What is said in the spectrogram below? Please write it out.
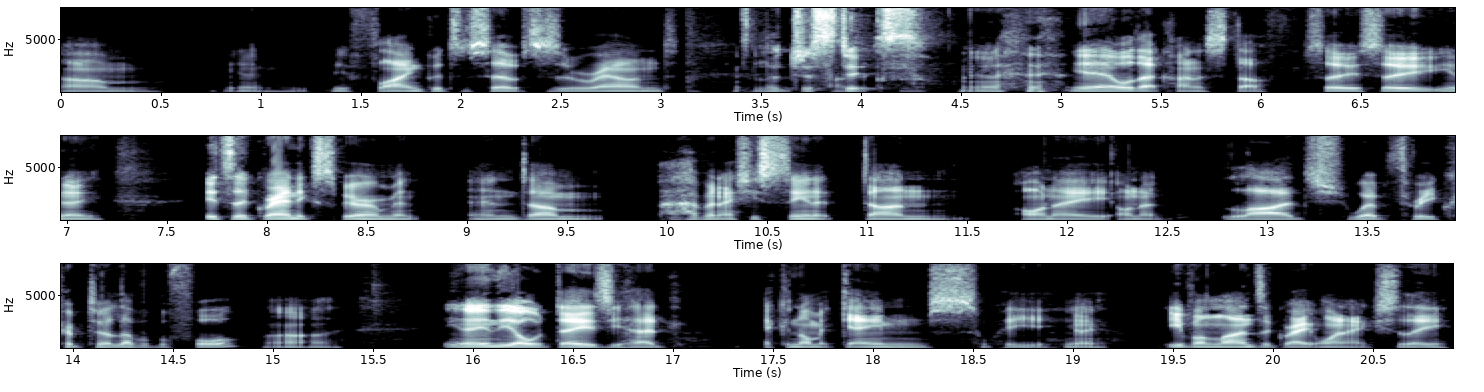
um you know, you're flying goods and services around, logistics, yeah, yeah, all that kind of stuff. So, so you know, it's a grand experiment, and um, I haven't actually seen it done on a on a large Web three crypto level before. Uh, you know, in the old days, you had economic games where you, you know Eve Online's a great one actually,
